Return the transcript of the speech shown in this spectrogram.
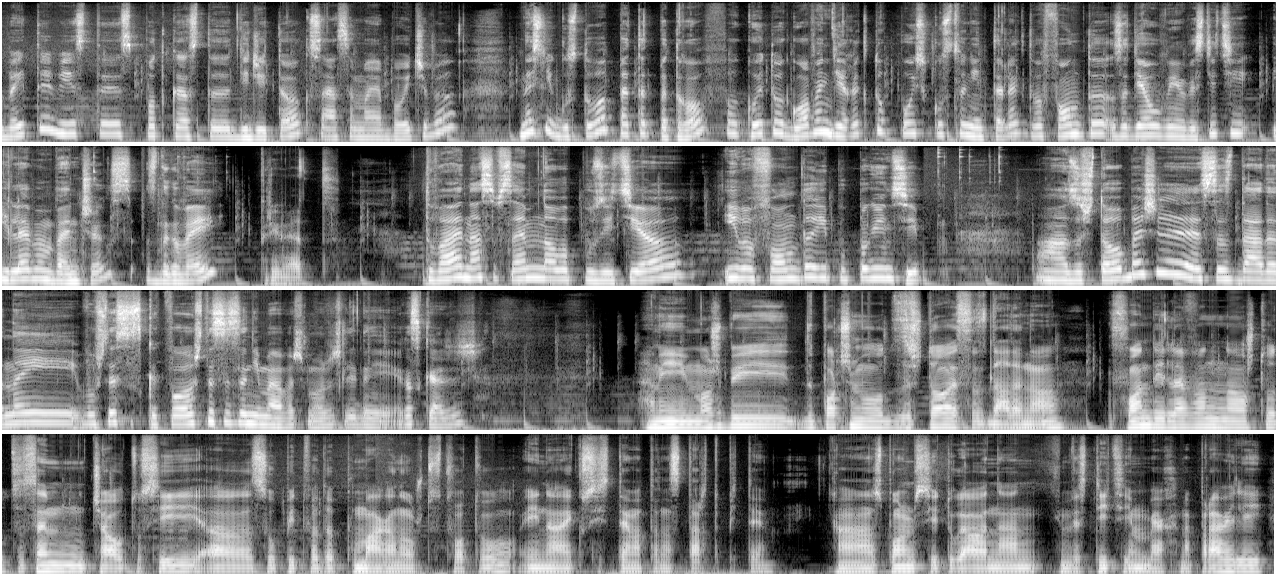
Здравейте, вие сте с подкаста Digitalks, аз съм Майя Бойчева. Днес ни гостува Петър Петров, който е главен директор по изкуствен интелект в фонда за дялови инвестиции Eleven Ventures. Здравей! Привет! Това е една съвсем нова позиция и в фонда, и по принцип. А, защо беше създадена и въобще с какво ще се занимаваш? Можеш ли да ни разкажеш? Ами, може би да почнем от защо е създадена. Fund Eleven още от съвсем началото си а, се опитва да помага на обществото и на екосистемата на стартъпите. А, спомням си тогава една инвестиция бяха направили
